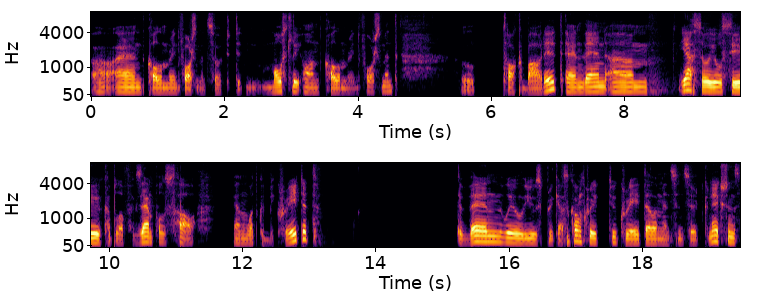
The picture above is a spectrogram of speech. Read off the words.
uh, and column reinforcement. So mostly on column reinforcement, we'll talk about it, and then um, yeah, so you'll see a couple of examples how and what could be created. Then we'll use precast concrete to create elements, insert connections,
